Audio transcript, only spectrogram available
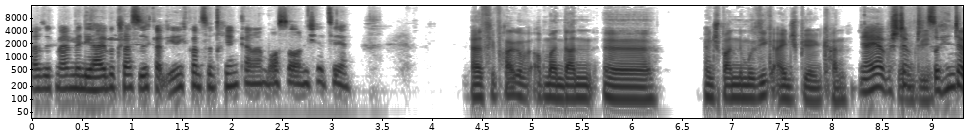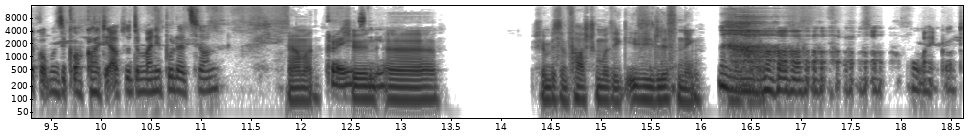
Also ich meine, wenn die halbe Klasse sich gerade eh nicht konzentrieren kann, dann brauchst du auch nicht erzählen. da ist die Frage, ob man dann äh, entspannende Musik einspielen kann. Ja, ja, bestimmt. Irgendwie. So Hintergrundmusik. Oh Gott, die absolute Manipulation. Ja, Mann. Crazy. Schön, äh, schön ein bisschen Fahrstuhlmusik, easy listening. oh mein Gott.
